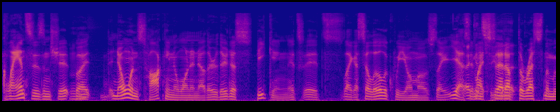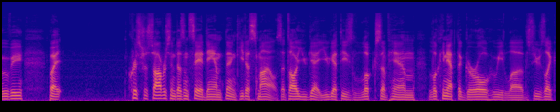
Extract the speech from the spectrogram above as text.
glances and shit, Mm-hmm. but no one's talking to one another. They're just speaking. It's it's like a soliloquy almost. Like yes, I it might set that. up the rest of the movie, but Kris Kristofferson doesn't say a damn thing. He just smiles. That's all you get. You get these looks of him looking at the girl who he loves, who's like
